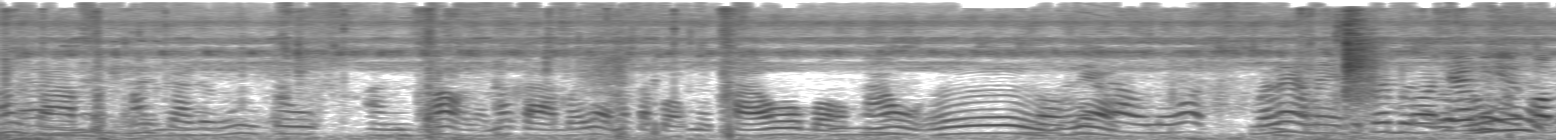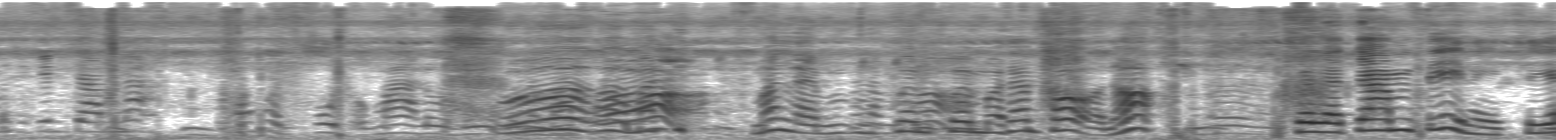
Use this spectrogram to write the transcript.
มันกามันกาเดี๋ยวนี้ตู้อันเข้าแล้วมันกาบ่แล้วมันกาบอกในเขาบอกเขาเออมาแล้วมาแล้วแม่ที่ไปเบิ่งแค่นี้ขอมันสิกินจำนะเขาผลฟูดออกมาโลดเด้ออเออมันมันแหละเพิ่นเพิ่นบ่ทันพ่อเนาะ พิ่นละจำตีนี่เสีย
